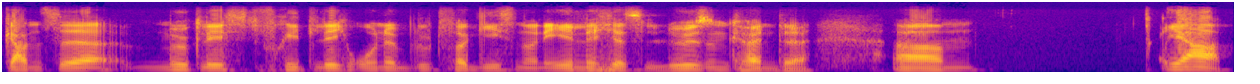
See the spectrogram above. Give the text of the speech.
Ganze möglichst friedlich, ohne Blutvergießen und ähnliches lösen könnte. Ähm, ja,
